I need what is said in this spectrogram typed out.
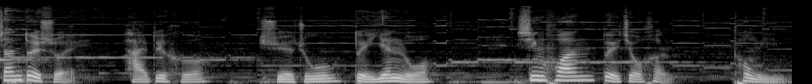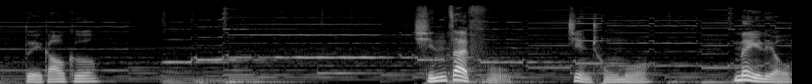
山对水，海对河，雪竹对烟萝，新欢对旧恨，痛饮对高歌。琴在抚，剑重磨，媚柳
